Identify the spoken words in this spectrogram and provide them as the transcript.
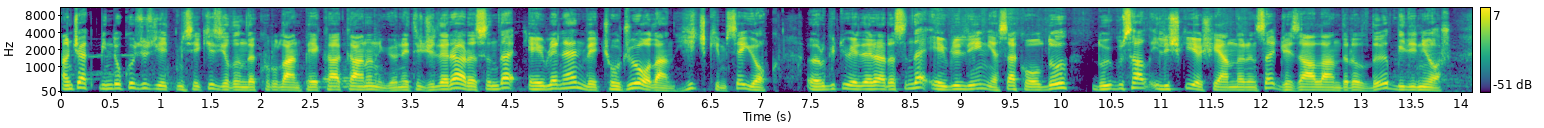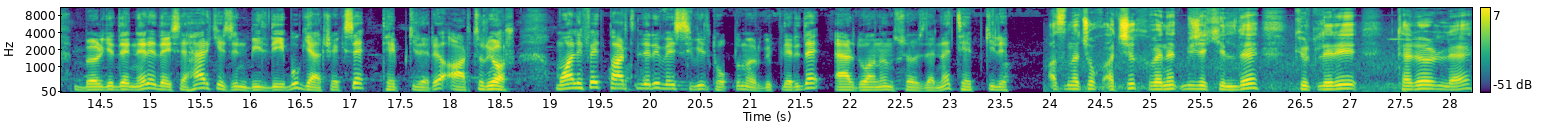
Ancak 1978 yılında kurulan PKK'nın yöneticileri arasında evlenen ve çocuğu olan hiç kimse yok. Örgüt üyeleri arasında evliliğin yasak olduğu, duygusal ilişki yaşayanların ise cezalandırıldığı biliniyor. Bölgede neredeyse herkesin bildiği bu gerçekse tepkileri artırıyor. Muhalefet partileri ve sivil toplum örgütleri de Erdoğan'ın sözlerine tepkili. aslında çok açık ve net bir şekilde Kürtleri terörle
